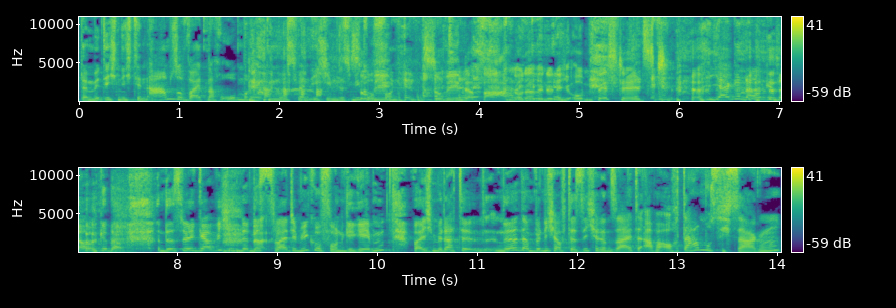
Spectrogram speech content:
damit ich nicht den Arm so weit nach oben recken muss, wenn ich ihm das Mikrofon so wie, so wie in der Bahn, oder? Wenn du dich oben festhältst. ja, genau, genau, genau. Und deswegen habe ich ihm dann Na, das zweite Mikrofon gegeben, weil ich mir dachte, ne, dann bin ich auf der sicheren Seite. Aber auch da muss ich sagen,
